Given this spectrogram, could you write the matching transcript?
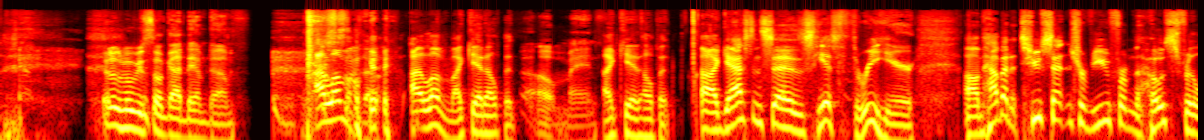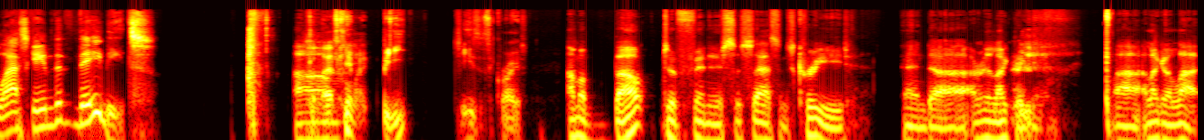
Those movies so goddamn dumb. I love him though. I love him. I can't help it. Oh man. I can't help it. Uh, Gaston says he has three here. Um, how about a two sentence review from the hosts for the last game that they beat? Um, that game I beat. Jesus Christ. I'm about to finish Assassin's Creed, and uh, I really like that game. Uh, I like it a lot.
